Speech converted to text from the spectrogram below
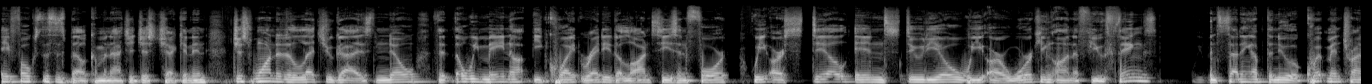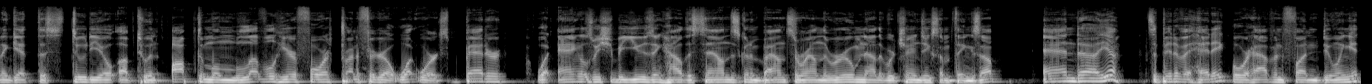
Hey folks, this is Bell coming at you, just checking in. Just wanted to let you guys know that though we may not be quite ready to launch season four, we are still in studio. We are working on a few things. We've been setting up the new equipment, trying to get the studio up to an optimum level here for us, trying to figure out what works better, what angles we should be using, how the sound is going to bounce around the room now that we're changing some things up. And uh, yeah, it's a bit of a headache, but we're having fun doing it.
